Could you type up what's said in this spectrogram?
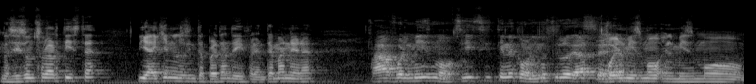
los hizo un solo artista y hay quienes los interpretan de diferente manera. Ah, fue el mismo. Sí, sí, tiene como el mismo estilo de arte. Fue el mismo, el mismo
